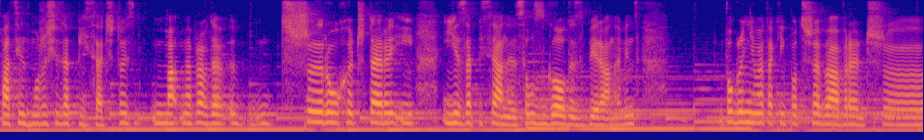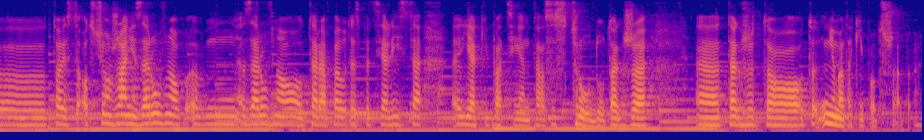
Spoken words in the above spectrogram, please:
pacjent może się zapisać. To jest naprawdę e, trzy ruchy, cztery i, i jest zapisany, są zgody zbierane, więc w ogóle nie ma takiej potrzeby, a wręcz e, to jest odciążanie zarówno, em, zarówno terapeutę, specjalistę, jak i pacjenta z, z trudu. Także, e, także to, to nie ma takiej potrzeby.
